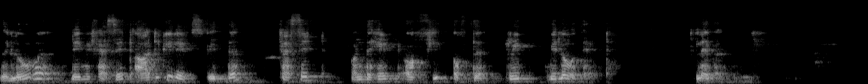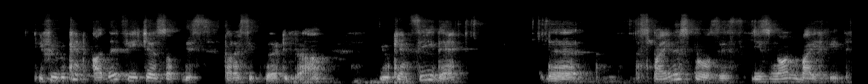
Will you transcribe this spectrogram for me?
The lower demifacet articulates with the facet on the head of, of the rib below that level. If you look at other features of this thoracic vertebra, you can see that the spinous process is non-bifid.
